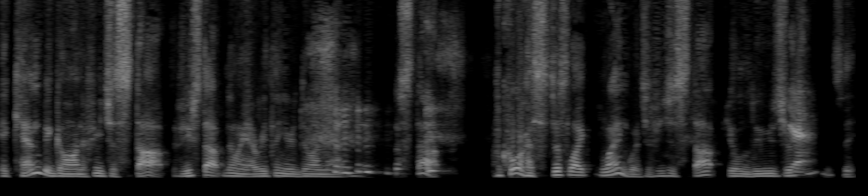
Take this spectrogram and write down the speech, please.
It can be gone if you just stop. If you stop doing everything you're doing now, just stop. Of course, just like language, if you just stop, you'll lose your Yeah. fluency.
